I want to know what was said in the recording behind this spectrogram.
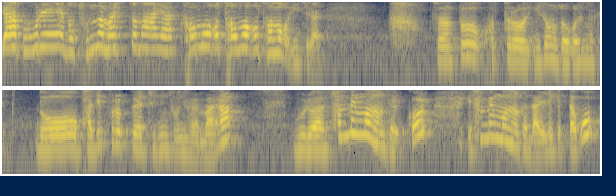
야, 뭐래? 너 존나 맛있잖아. 야, 더 먹어, 더 먹어, 더 먹어. 이지랄. 저는 또 겉으로 이성적으로 생각했죠. 너 바디 프로필에 들인 돈이 얼마야? 무려 한 300만 원 될걸? 이 300만 원을 그냥 날리겠다고?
